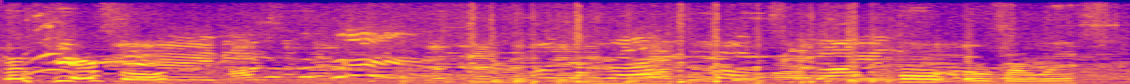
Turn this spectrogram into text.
so careful. Oh, over with.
